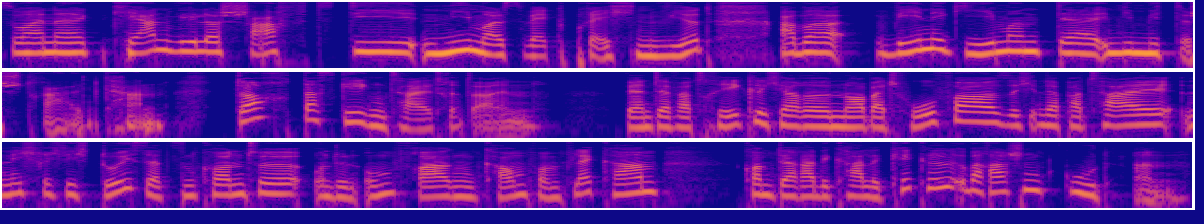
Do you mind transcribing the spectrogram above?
so eine Kernwählerschaft, die niemals wegbrechen wird, aber wenig jemand, der in die Mitte strahlen kann. Doch das Gegenteil tritt ein. Während der verträglichere Norbert Hofer sich in der Partei nicht richtig durchsetzen konnte und in Umfragen kaum vom Fleck kam, kommt der radikale Kickel überraschend gut an.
